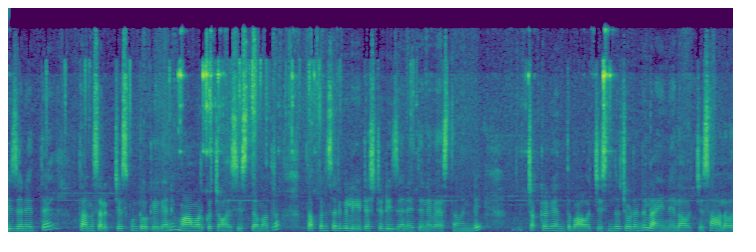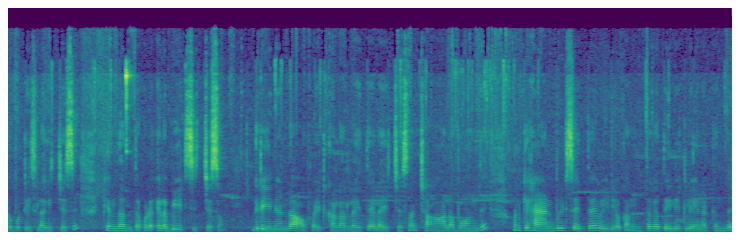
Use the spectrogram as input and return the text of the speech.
డిజైన్ అయితే తను సెలెక్ట్ చేసుకుంటే ఓకే కానీ మా వరకు చాయిస్ ఇస్తే మాత్రం తప్పనిసరిగా లేటెస్ట్ డిజైన్ అయితేనే వేస్తామండి. చక్కగా ఎంత బాగా వచ్చేసిందో చూడండి. లైన్ ఎలా వచ్చేసి ఆల్ ఓవర్ బుటీస్ లాగా ఇచ్చేసి కింద అంతా కూడా ఇలా బీడ్స్ ఇచ్చేసాం. గ్రీన్ అండ్ ఆఫ్ వైట్ కలర్లో అయితే ఇలా ఇచ్చేసాం. చాలా బాగుంది. మనకి హ్యాండ్ బీడ్స్ అయితే వీడియోకి అంతగా తెలియట్లేనట్టుంది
